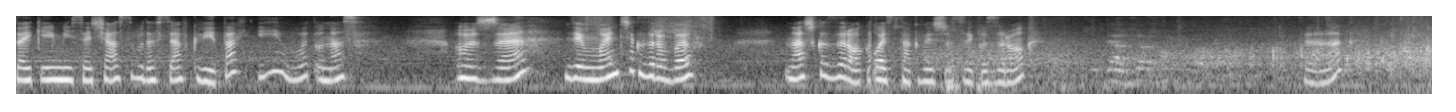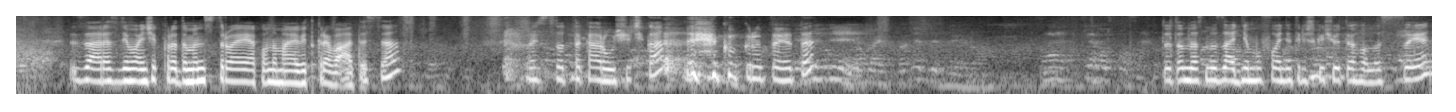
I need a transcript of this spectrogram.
Це який місяць часу буде вся в квітах. І от у нас вже Дімончик зробив наш козирок. Ось так вийшов цей козирок. Так. Зараз Дімончик продемонструє, як воно має відкриватися. Ось тут така ручечка, яку крутити. Тут у нас на задньому фоні трішки чути голоси.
